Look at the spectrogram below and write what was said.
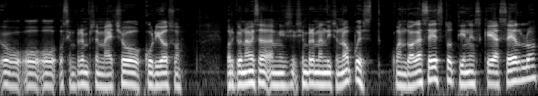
o, o, siempre se me ha hecho curioso. Porque una vez a, mí siempre me han dicho, no, pues cuando hagas esto tienes que hacerlo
